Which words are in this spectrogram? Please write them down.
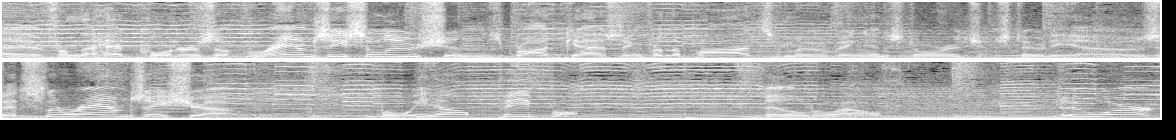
Live from the headquarters of Ramsey Solutions, broadcasting from the Pods Moving and Storage Studios. It's the Ramsey Show, where we help people build wealth, do work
